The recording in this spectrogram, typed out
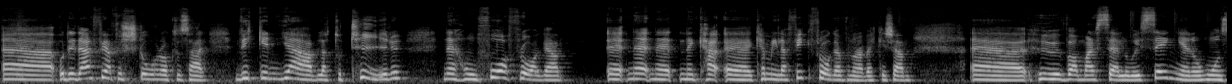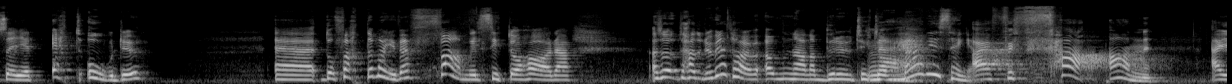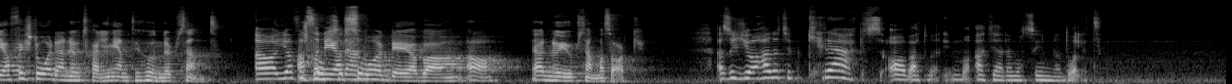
Eh, och det är därför jag förstår också så här, vilken jävla tortyr när hon får frågan, eh, när, när, när Ka, eh, Camilla fick frågan för några veckor sedan. Eh, hur var Marcello i sängen? Och hon säger ett ord. Eh, då fattar man ju, vem fan vill sitta och höra Alltså hade du velat höra om en annan brud tyckte om Manny i sängen? Nej, för fan! Nej, jag förstår den utskällningen till 100 procent. Ja, jag förstår Alltså när jag den. såg det, jag bara, ja, jag hade nog gjort samma sak. Alltså jag hade typ kräkts av att, att jag hade mått så himla dåligt.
